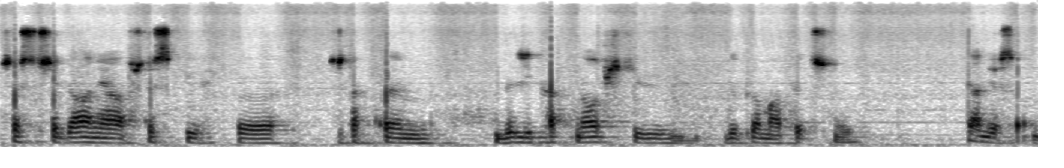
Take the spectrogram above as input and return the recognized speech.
przestrzegania wszystkich, e, że tak powiem, delikatności dyplomatycznych. Ja nie sądzę.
